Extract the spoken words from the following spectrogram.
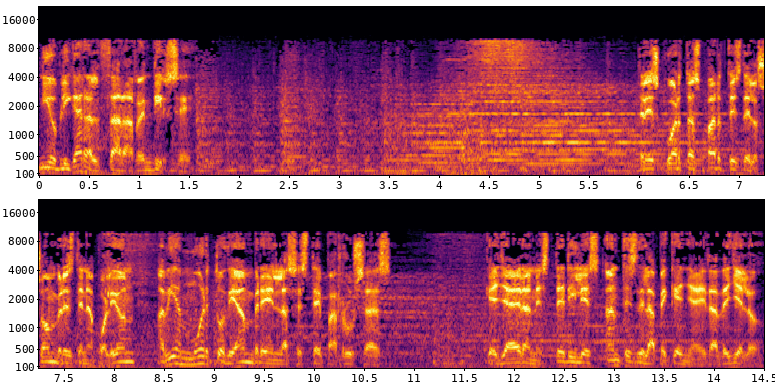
ni obligar al zar a rendirse. Tres cuartas partes de los hombres de Napoleón habían muerto de hambre en las estepas rusas, que ya eran estériles antes de la pequeña edad de hielo.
